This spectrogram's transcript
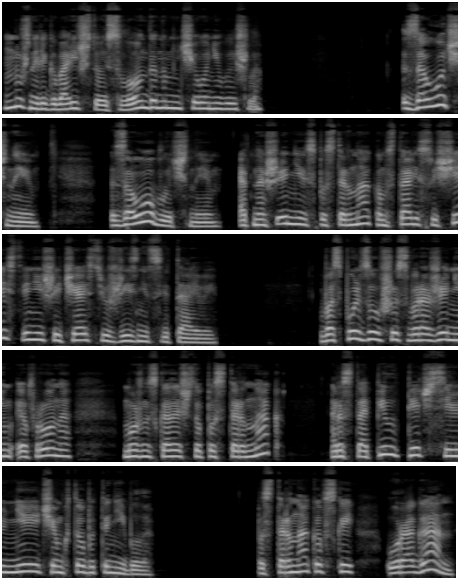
Нужно ли говорить, что и с Лондоном ничего не вышло? Заочные, Заоблачные отношения с Пастернаком стали существеннейшей частью жизни Цветаевой. Воспользовавшись выражением Эфрона, можно сказать, что Пастернак растопил печь сильнее, чем кто бы то ни было. Пастернаковский ураган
